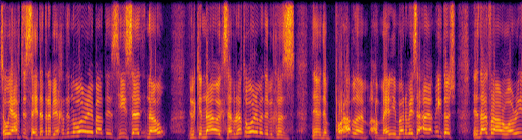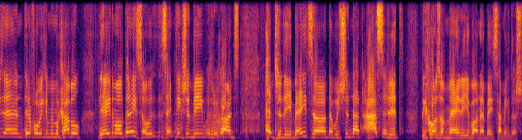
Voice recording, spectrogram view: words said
So we have to say that Rabbi Yechon didn't worry about this. He said, no, we can now accept, we don't have to worry about it because the, the problem of Mary Barnabas Mikdash is not for our worries and therefore we can be Makabal the Eidim all day. So the same thing should be with regards to the Beitza uh, that we should not answer it because of Mary Yibana Beis HaMikdash.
